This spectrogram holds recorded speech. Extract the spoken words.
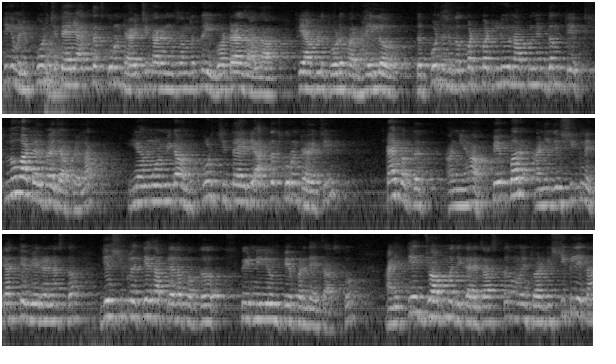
ठीक आहे म्हणजे पुढची तयारी आत्ताच करून ठेवायची कारण समजा काही घोटाळा झाला ते आपलं थोडंफार राहिलं तर पुढचं शब्द पटपट लिहून आपण एकदम ते स्लो वाटायला पाहिजे आपल्याला. यामुळे मी काय म्हणतो पुढची तयारी आत्ताच करून ठेवायची. काय फक्त? आणि हा पेपर आणि जे शिकणे त्यात काही वेगळं नसतं. जे शिकलं तेच आपल्याला फक्त स्पीडने लिहून पेपर द्यायचा असतो. आणि तेच जॉबमध्ये करायचं असतं म्हणजे थोडक्यात शिकले का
